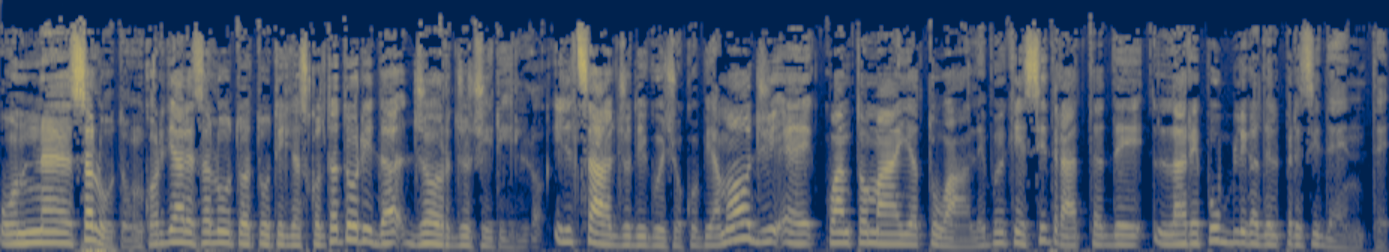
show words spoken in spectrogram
Un eh, saluto, un cordiale saluto a tutti gli ascoltatori da Giorgio Cirillo. Il saggio di cui ci occupiamo oggi è quanto mai attuale, poiché si tratta della Repubblica del Presidente,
